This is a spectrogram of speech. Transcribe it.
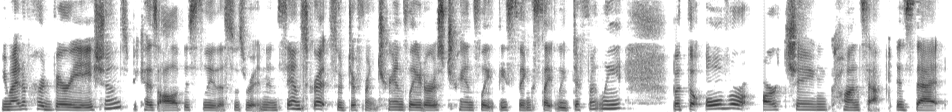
You might have heard variations because obviously this was written in Sanskrit, so different translators translate these things slightly differently. But the overarching concept is that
